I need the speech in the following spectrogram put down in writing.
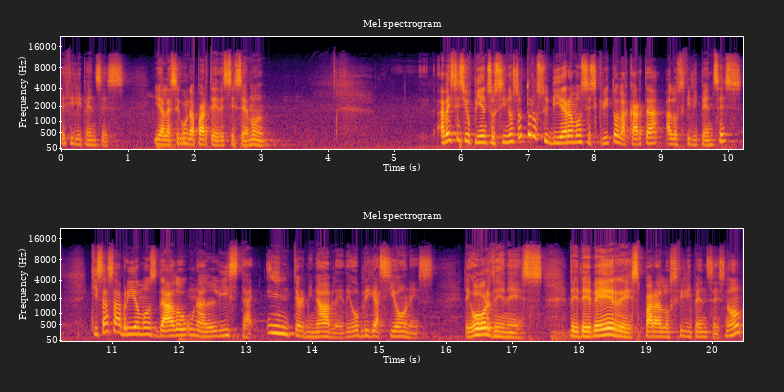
de Filipenses y a la segunda parte de este sermón a veces yo pienso, si nosotros hubiéramos escrito la carta a los filipenses, quizás habríamos dado una lista interminable de obligaciones, de órdenes, de deberes para los filipenses, ¿no?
